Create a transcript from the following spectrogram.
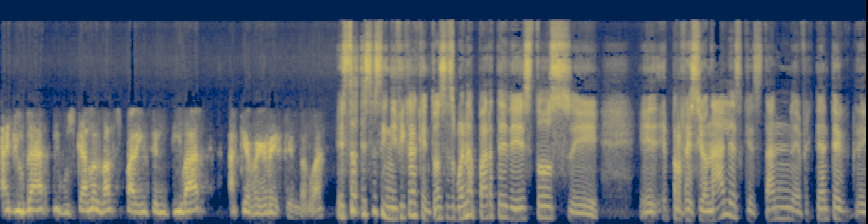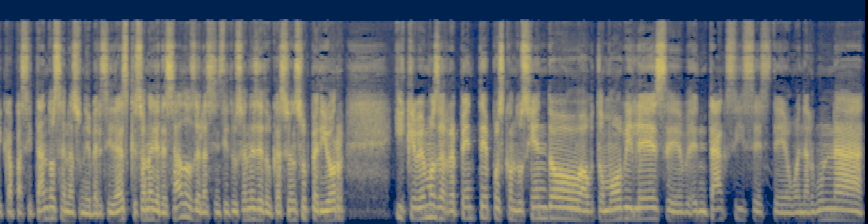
ayudar y buscar las bases para incentivar a que regresen, ¿verdad? Esto, esto significa que entonces buena parte de estos eh, eh, profesionales que están efectivamente eh, capacitándose en las universidades, que son egresados de las instituciones de educación superior y que vemos de repente pues conduciendo automóviles eh, en taxis este o en alguna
